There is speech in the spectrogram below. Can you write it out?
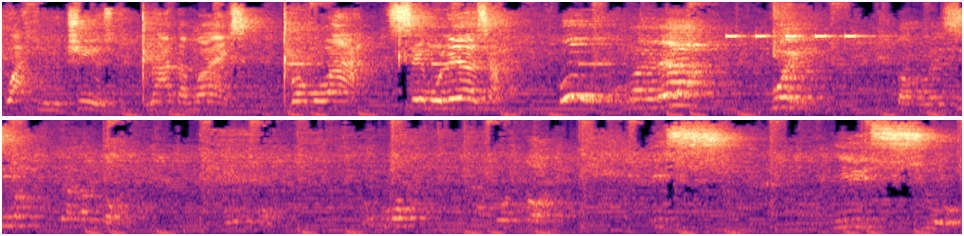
Quatro minutinhos. Nada mais. Vamos lá. Sem moleza. Uh! Vamos lá, galera. Foi. Toca lá em cima. Trava o toque. Muito bom. Tocou. Travou o toque. Isso. Isso.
